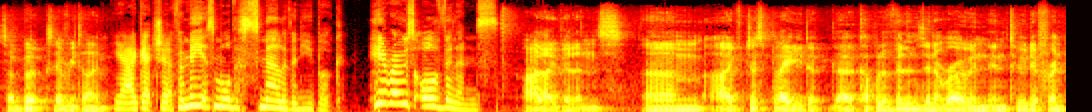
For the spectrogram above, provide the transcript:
So books every time. Yeah, I get you. For me, it's more the smell of a new book. Heroes or villains? I like villains. Um, I've just played a, a, couple of villains in a row in, in two different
